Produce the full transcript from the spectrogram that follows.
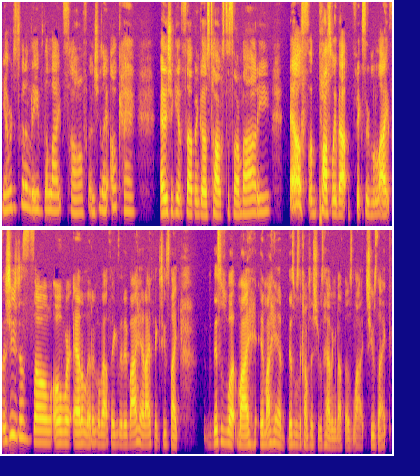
"Yeah, we're just gonna leave the lights off," and she's like, "Okay," and then she gets up and goes talks to somebody else, uh, possibly about fixing the lights, and she's just so over analytical about things. And in my head, I think she's like, "This is what my in my head. This was the conversation she was having about those lights." She was like,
